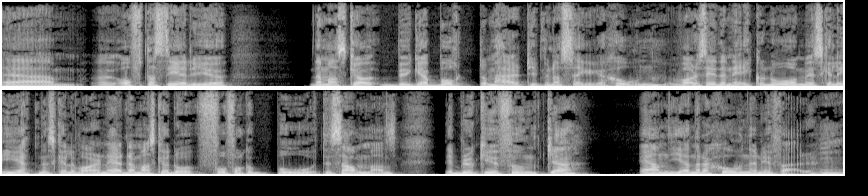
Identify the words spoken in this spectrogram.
Eh, oftast är det ju när man ska bygga bort de här typen av segregation, vare sig den är ekonomisk eller etnisk eller vad den är, där man ska då få folk att bo tillsammans. Det brukar ju funka en generation ungefär. Mm.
